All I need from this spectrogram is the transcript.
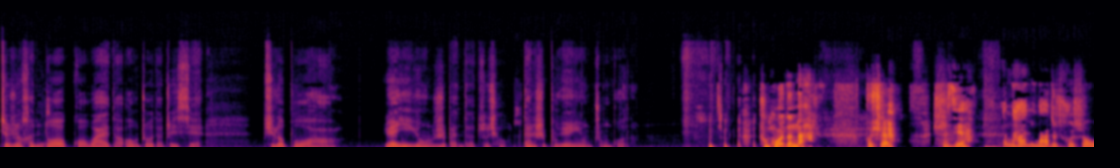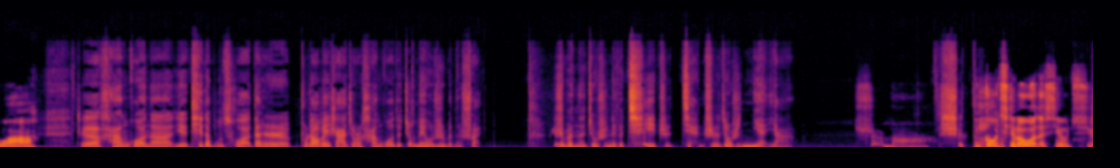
就是很多国外的、欧洲的这些俱乐部哈，愿意用日本的足球，但是不愿意用中国的。中国的哪？不是师姐，他哪里拿得出手啊？这个韩国呢也踢得不错，但是不知道为啥，就是韩国的就没有日本的帅。日本的就是那个气质，简直就是碾压，是吗？是的，你勾起了我的兴趣。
